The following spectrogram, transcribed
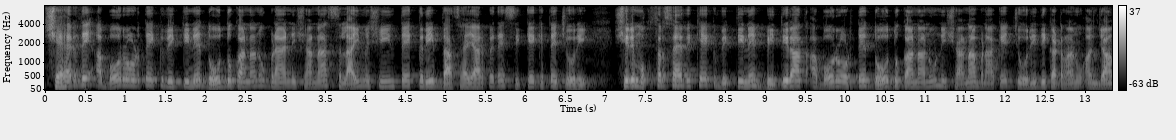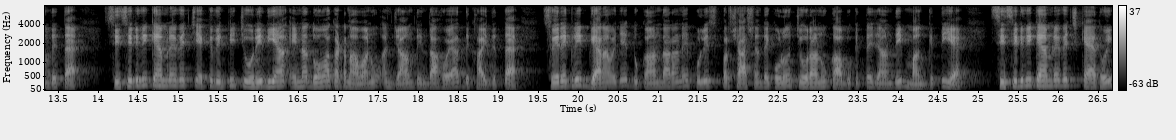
ਸ਼ਹਿਰ ਦੇ ਅਬੋਰ ਰੋਡ ਤੇ ਇੱਕ ਵਿਅਕਤੀ ਨੇ ਦੋ ਦੁਕਾਨਾਂ ਨੂੰ ਬਣਾਇਆ ਨਿਸ਼ਾਨਾ, ਸਲਾਈ ਮਸ਼ੀਨ ਤੇ ਕਰੀਬ 10000 ਰੁਪਏ ਦੇ ਸਿੱਕੇ ਕਿਤੇ ਚੋਰੀ। ਸ਼੍ਰੀ ਮੁਕਤਸਰ ਸਾਹਿਬ ਵਿਖੇ ਇੱਕ ਵਿਅਕਤੀ ਨੇ ਬੀਤੀ ਰਾਤ ਅਬੋਰ ਰੋਡ ਤੇ ਦੋ ਦੁਕਾਨਾਂ ਨੂੰ ਨਿਸ਼ਾਨਾ ਬਣਾ ਕੇ ਚੋਰੀ ਦੀ ਘਟਨਾ ਨੂੰ ਅੰਜਾਮ ਦਿੱਤਾ ਹੈ। ਸੀਸੀਟੀਵੀ ਕੈਮਰੇ ਵਿੱਚ ਇੱਕ ਵਿਅਕਤੀ ਚੋਰੀ ਦੀਆਂ ਇਹਨਾਂ ਦੋਵਾਂ ਘਟਨਾਵਾਂ ਨੂੰ ਅੰਜਾਮ ਦਿੰਦਾ ਹੋਇਆ ਦਿਖਾਈ ਦਿੱਤਾ ਹੈ। ਸਵੇਰੇ ਕਰੀਬ 11 ਵਜੇ ਦੁਕਾਨਦਾਰਾਂ ਨੇ ਪੁਲਿਸ ਪ੍ਰਸ਼ਾਸਨ ਦੇ ਕੋਲੋਂ ਚੋਰਾਂ ਨੂੰ ਕਾਬੂ ਕੀਤੇ ਜਾਣ ਦੀ ਮੰਗ ਕੀਤੀ ਹੈ। ਸੀਸੀਟੀਵੀ ਕੈਮਰੇ ਵਿੱਚ ਕੈਦ ਹੋਈ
